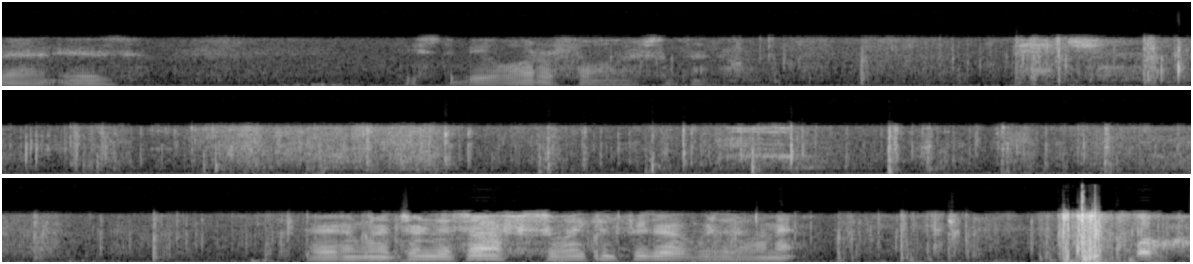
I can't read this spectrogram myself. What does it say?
That is used to be a waterfall or something. Bitch. Alright, I'm gonna turn this off so I can figure out where the hell I'm at. Whoa.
